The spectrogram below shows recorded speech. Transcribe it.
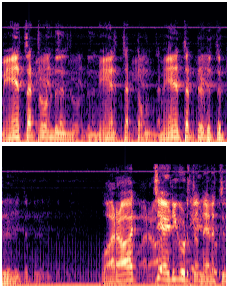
മേത്തട്ടുണ്ട് മേൽത്തട്ടം മേത്തട്ടെടുത്തിട്ട് ഒരൊറ്റ അടി കൊടുത്തു നിലത്ത്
